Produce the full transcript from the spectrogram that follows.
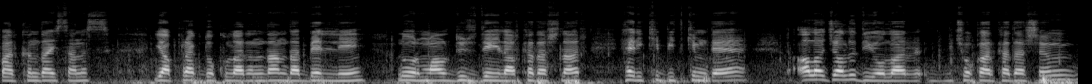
farkındaysanız yaprak dokularından da belli. Normal düz değil arkadaşlar. Her iki bitkim de alacalı diyorlar birçok arkadaşım.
